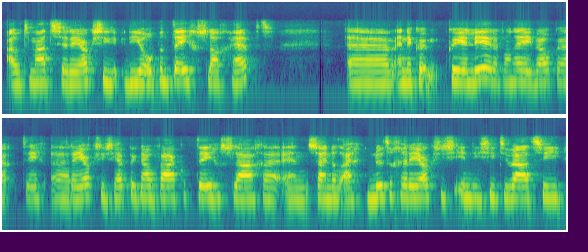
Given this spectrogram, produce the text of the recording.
automatische reactie die je op een tegenslag hebt. Uh, en dan kun, kun, je leren van hey, welke uh, reacties heb ik nou vaak op tegenslagen en zijn dat eigenlijk nuttige reacties in die situatie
